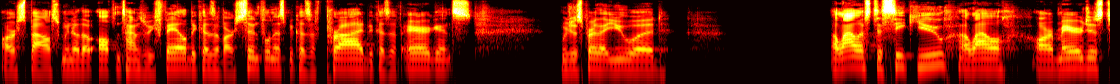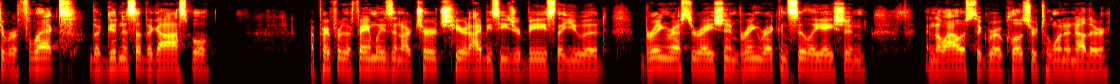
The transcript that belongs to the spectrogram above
our spouse. We know that oftentimes we fail because of our sinfulness, because of pride, because of arrogance. We just pray that you would allow us to seek you, allow our marriages to reflect the goodness of the gospel. I pray for the families in our church here at IBC Beast that you would bring restoration, bring reconciliation, and allow us to grow closer to one another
